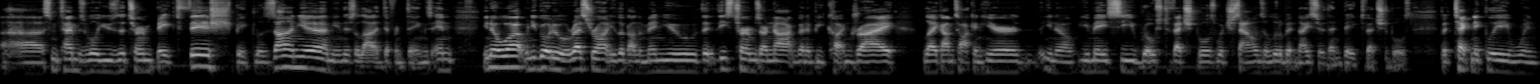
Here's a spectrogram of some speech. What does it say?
uh, sometimes we'll use the term baked fish, baked lasagna. I mean, there's a lot of different things. And you know what? When you go to a restaurant, you look on the menu, the, these terms are not going to be cut and dry like I'm talking here, you know, you may see roast vegetables, which sounds a little bit nicer than baked vegetables. But technically, when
